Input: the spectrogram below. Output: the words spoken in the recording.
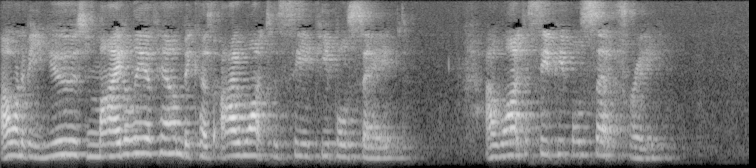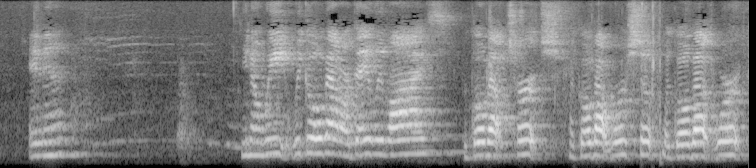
I want to be used mightily of Him because I want to see people saved. I want to see people set free. Amen? You know, we, we go about our daily lives, we go about church, we go about worship, we go about work,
